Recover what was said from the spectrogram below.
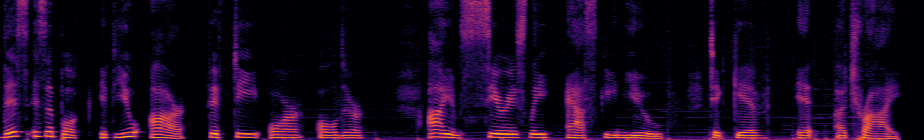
this is a book, if you are 50 or older, I am seriously asking you to give it a try.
